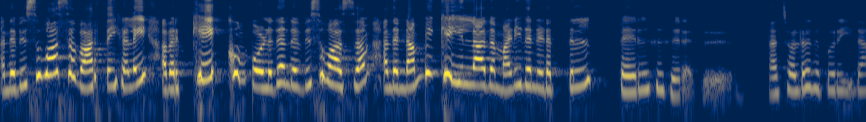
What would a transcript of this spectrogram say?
அந்த விசுவாச வார்த்தைகளை அவர் கேட்கும் பொழுது அந்த விசுவாசம் அந்த நம்பிக்கை இல்லாத மனிதனிடத்தில் பெருகுகிறது. நான் சொல்றது புரியுதா?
